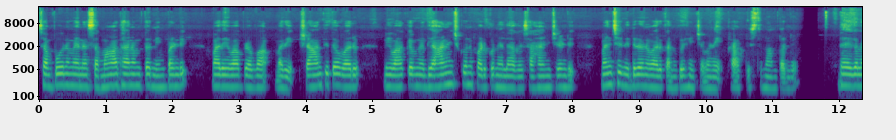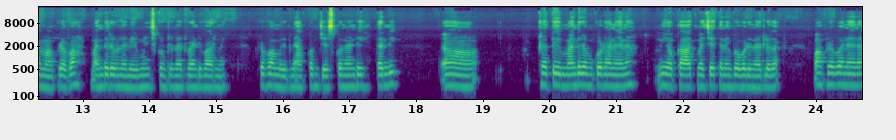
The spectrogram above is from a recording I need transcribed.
సంపూర్ణమైన సమాధానంతో నింపండి. మా దేవా ప్రభా మరి శాంతితో వారు నీ వాక్యంను ధ్యానించుకొని పడుకునేలాగా సహాయం చేయండి. మంచి నిద్రను వారికి అనుగ్రహించమని ప్రార్థిస్తున్నాం తండ్రి. దయగల మా ప్రభా మందిరంలో నిర్మించుకుంటున్నటువంటి వారిని ప్రభా మీరు జ్ఞాపకం చేసుకోనండి. తండ్రి ప్రతి మందిరం కూడా నైనా నీ యొక్క ఆత్మచేత నింపబడినట్లుగా మా ప్రభానైనా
